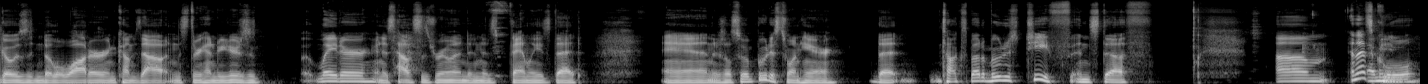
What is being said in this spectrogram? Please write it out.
goes into the water and comes out, and it's 300 years later, and his house is ruined and his family is dead. And there's also a Buddhist one here that talks about a Buddhist chief and stuff. Um, and that's I mean, cool,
